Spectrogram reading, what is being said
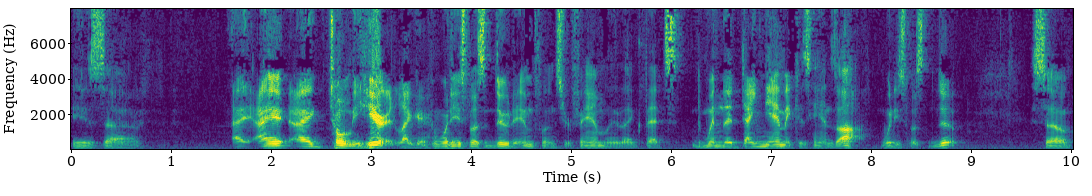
is. Uh, I, I, I totally hear it. Like, what are you supposed to do to influence your family? Like, that's when the dynamic is hands off. What are you supposed to do? So,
